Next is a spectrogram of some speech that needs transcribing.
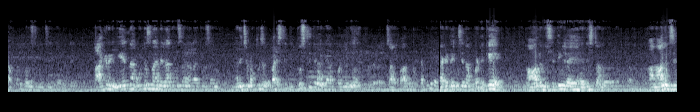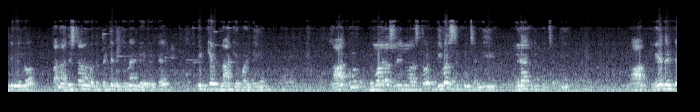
తప్పని పరిస్థితులు వచ్చాయి కాబట్టి ఆఖరికి నేను నా కుటుంబాన్ని ఎలా చూసాను అలా చూసాను నడిచినప్పుడు పరిస్థితి దుస్థితి నాకు ఏర్పడింది చాలా బాధపడుతుంది ప్రకటించినప్పటికే నాలుగు సిట్టింగ్లు అయ్యాయి అధిష్టానం వద్ద. ఆ నాలుగు సిట్టింగుల్లో తన అధిష్టానం వద్ద పెట్టిన డిమాండ్ ఏంటంటే టికెట్ నాకు ఇవ్వండి. నాకు దువాడ శ్రీనివాస్తో డివర్స్ ఇప్పించండి విడాకులు ఇప్పించండి. లేదంటే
